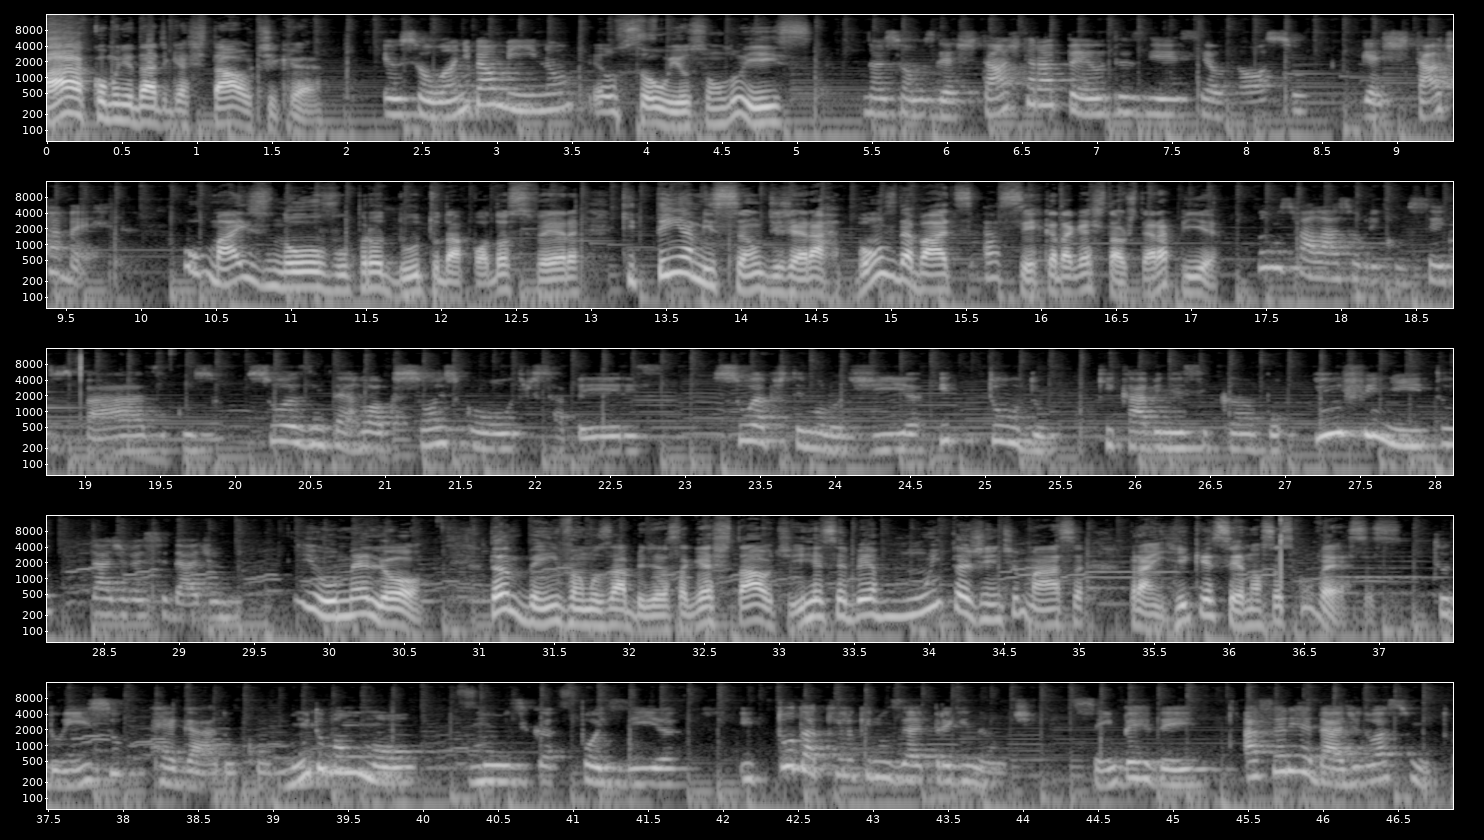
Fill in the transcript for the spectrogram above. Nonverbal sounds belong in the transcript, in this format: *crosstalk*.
Olá, comunidade gestáltica! Eu sou Anne Belmino. Eu sou Wilson Luiz. Nós somos Gestalt terapeutas e esse é o nosso Gestalt Aberta. O mais novo produto da Podosfera que tem a missão de gerar bons debates acerca da Gestalt terapia. Vamos falar sobre conceitos básicos, suas interlocuções com outros saberes, sua epistemologia e tudo que cabe nesse campo infinito da diversidade humana. E o melhor, também vamos abrir essa Gestalt e receber muita gente massa para enriquecer nossas conversas. Tudo isso regado com muito bom humor, música, poesia e tudo aquilo que nos é pregnante, sem perder a seriedade do assunto.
